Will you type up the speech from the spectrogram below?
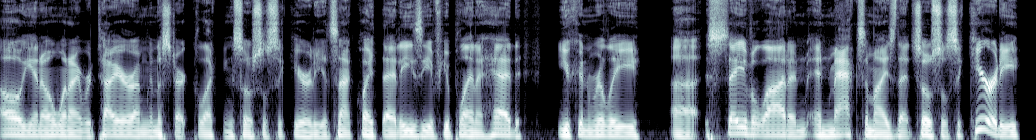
oh, you know, when I retire, I'm going to start collecting Social Security. It's not quite that easy. If you plan ahead, you can really uh, save a lot and, and maximize that Social Security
